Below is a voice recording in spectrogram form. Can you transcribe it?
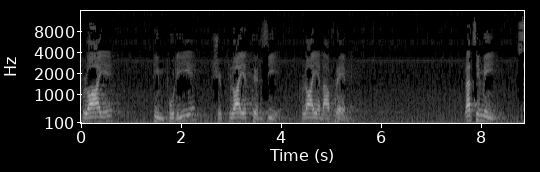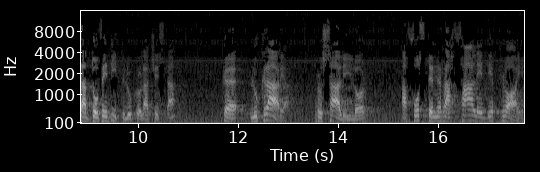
ploaie timpurie și ploaie târzie, ploaie la vreme. Frații mei, s-a dovedit lucrul acesta că lucrarea rusaliilor a fost în rafale de ploaie.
